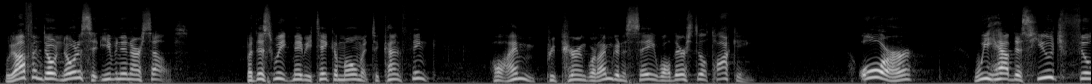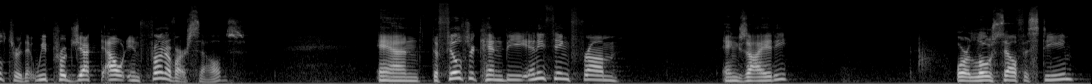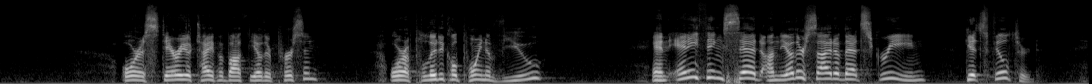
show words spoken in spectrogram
We often don't notice it even in ourselves. But this week, maybe take a moment to kind of think, oh, I'm preparing what I'm going to say while they're still talking. Or we have this huge filter that we project out in front of ourselves and the filter can be anything from anxiety or low self esteem or a stereotype about the other person or a political point of view. And anything said on the other side of that screen gets filtered.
